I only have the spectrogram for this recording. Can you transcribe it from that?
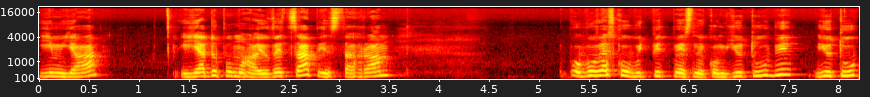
ім'я. І я допомагаю. WhatsApp, Instagram. Обов'язково будь підписником Ютубі, YouTube,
